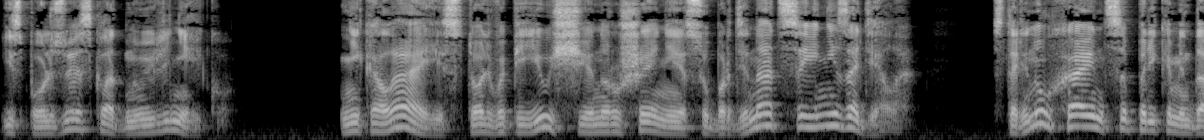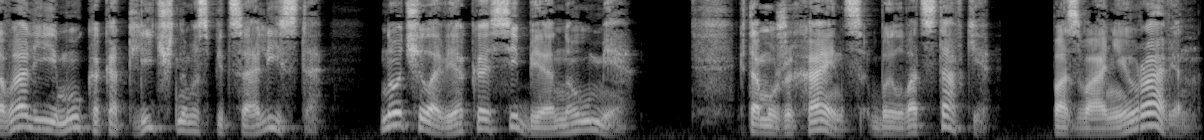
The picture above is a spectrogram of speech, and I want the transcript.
используя складную линейку. Николай столь вопиющее нарушение субординации не задело. Старину Хайнца порекомендовали ему как отличного специалиста, но человека себе на уме. К тому же Хайнц был в отставке, по званию равен,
